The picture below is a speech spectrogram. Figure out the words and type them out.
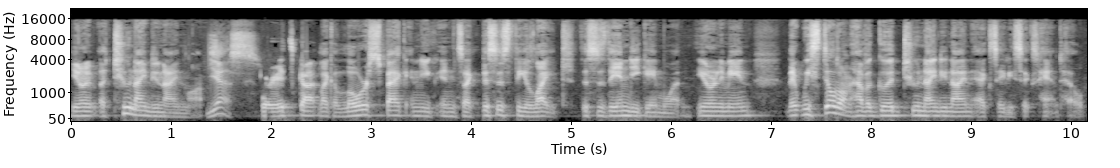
you know, a two ninety nine model. Yes, where it's got like a lower spec, and you and it's like this is the light, this is the indie game one. You know what I mean? That we still don't have a good two ninety nine x eighty six handheld,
